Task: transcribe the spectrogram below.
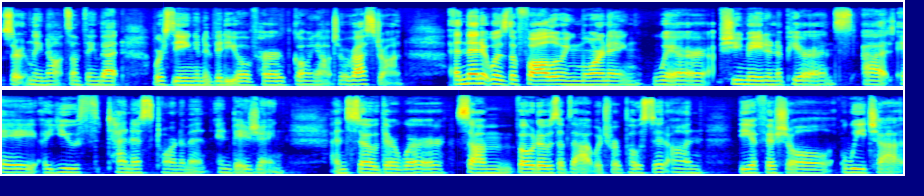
certainly not something that we're seeing in a video of her going out to a restaurant. And then it was the following morning where she made an appearance at a, a youth tennis tournament in Beijing. And so there were some photos of that which were posted on the official WeChat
